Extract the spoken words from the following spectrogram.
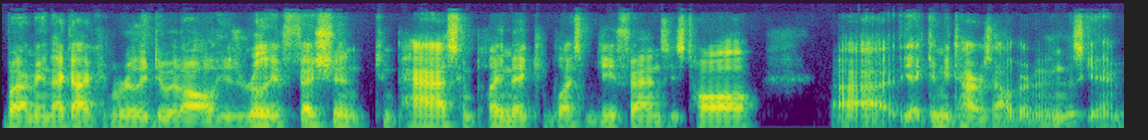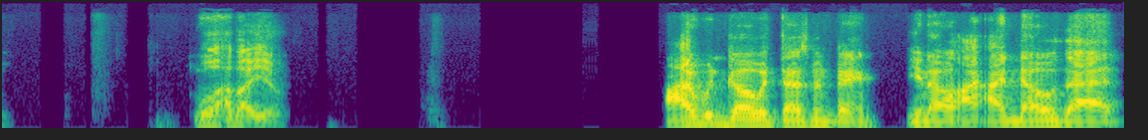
but I mean, that guy can really do it all. He's really efficient, can pass, can play make, can play some defense. He's tall. Uh, yeah, give me Tyrese Haliburton in this game. Well, how about you? I would go with Desmond Bane. You know, I, I know that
